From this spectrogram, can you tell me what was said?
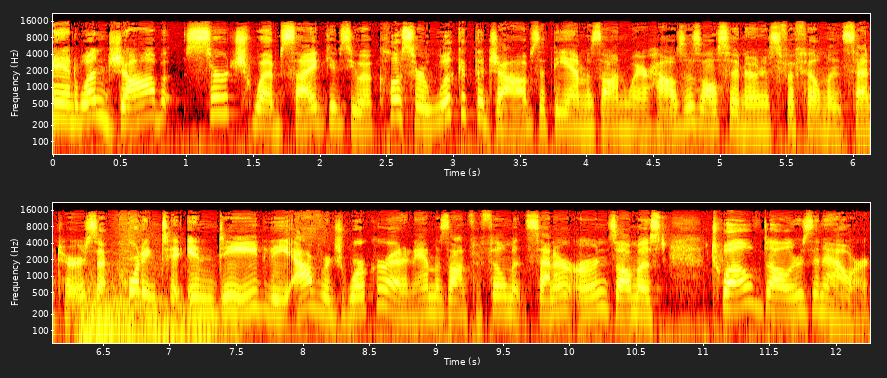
And one job search website gives you a closer look at the jobs at the Amazon warehouses, also known as fulfillment centers. According to Indeed, the average worker at an Amazon fulfillment center earns almost $12 an hour.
